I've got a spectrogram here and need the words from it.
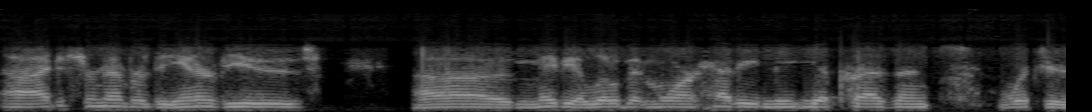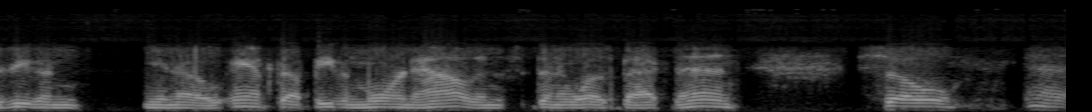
uh, I just remember the interviews, uh, maybe a little bit more heavy media presence, which is even, you know, amped up even more now than, than it was back then. So uh,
